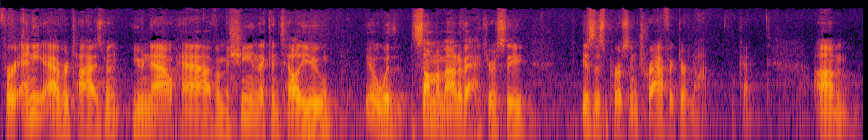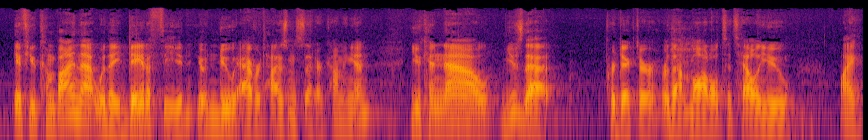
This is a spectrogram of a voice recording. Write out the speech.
for any advertisement, you now have a machine that can tell you, you know, with some amount of accuracy, is this person trafficked or not? Okay. Um, if you combine that with a data feed, you know, new advertisements that are coming in, you can now use that predictor or that model to tell you like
